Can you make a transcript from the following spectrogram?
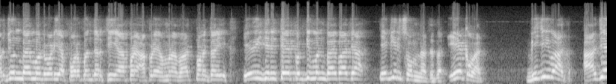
અર્જુનભાઈ મોઢવાડિયા પોરબંદરથી આપણે આપણે હમણાં વાત પણ કરી. એવી જ રીતે પ્રદ્યુમનભાઈ બાજા, એ ગીર સોમનાથ હતા. એક વાત. બીજી વાત, આજે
